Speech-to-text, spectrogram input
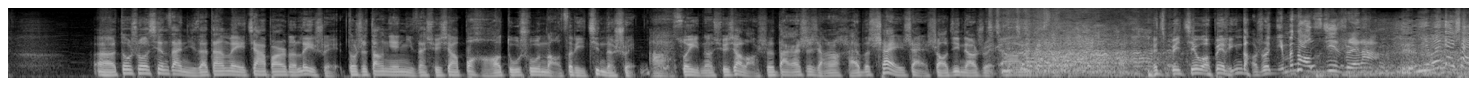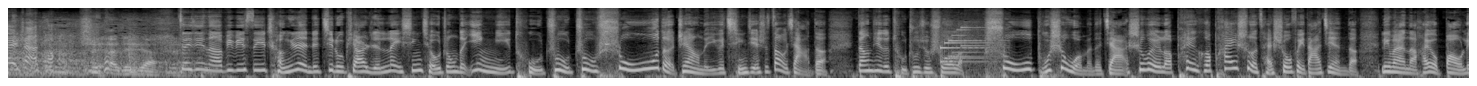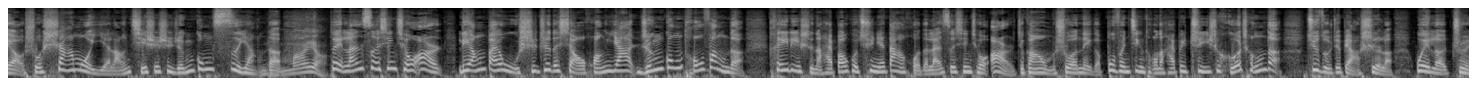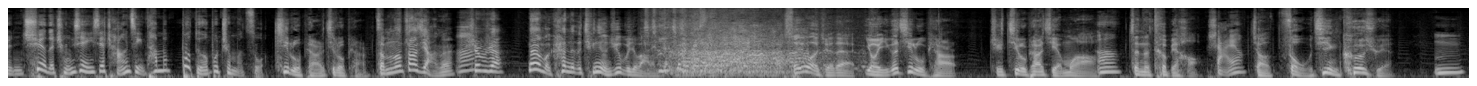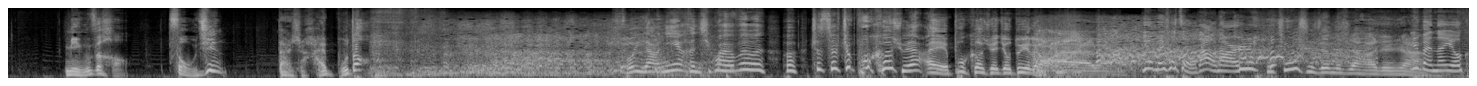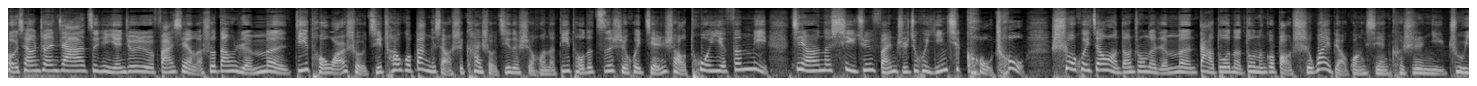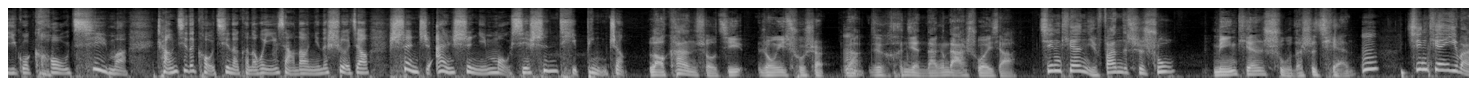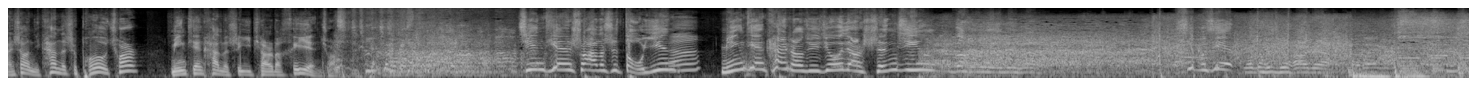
呃，都说现在你在单位加班的泪水，都是当年你在学校不好好读书脑子里进的水啊。所以呢，学校老师大概是想让孩子晒一晒，少进点水啊。被结果被领导说你们脑子进水了。你们该晒一晒。是啊，真是。最近呢，BBC 承认这纪录片《人类星球》中的印尼土著住树屋的这样的一个情节是造假的。当地的土著就说了，树屋不是我们的家，是为了配合拍摄才收费搭建的。另外呢，还有爆料说沙漠野狼其实是人工饲养的。妈呀！对，《蓝色星球二》两百五十只的小黄鸭人工投放的黑历史呢，还包括去年大火的《蓝色星球二》，就刚刚我们说那个部分镜头呢，还被质疑是合成的。剧组就表示了，为了准确的呈现一些场景，他们不得不这么做。纪录片儿，纪录片儿怎么能造假呢？啊是不是？那我们看那个情景剧不就完了吗？所以我觉得有一个纪录片儿，这个纪录片儿节目啊，啊真的特别好，啥呀？叫《走进科学》，嗯，名字好，走进，但是还不到。所以啊，你也很奇怪，问问，呃，这这这不科学，哎，不科学就对了，哎，又没说走到那儿是吧？就是真的是啊，真是。日本呢有口腔专家最近研究就发现了，说当人们低头玩手机超过半个小时看手机的时候呢，低头的姿势会减少唾液分泌，进而呢细菌繁殖就会引起口臭。社会交往当中的，人们大多呢都能够保持外表光鲜，可是你注意过口气吗？长期的口气呢可能会影响到您的社交，甚至暗示您某些身体病症。老看手机容易出事儿，那这个很简单，跟大家说一下。今天你翻的是书，明天数的是钱。嗯，今天一晚上你看的是朋友圈，明天看的是一天的黑眼圈。今天刷的是抖音，明天看上去就有点神经。我告诉你，信不信？我告诉你，这。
